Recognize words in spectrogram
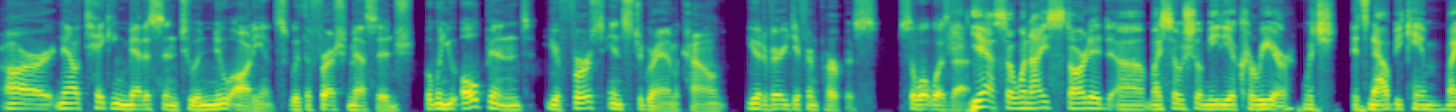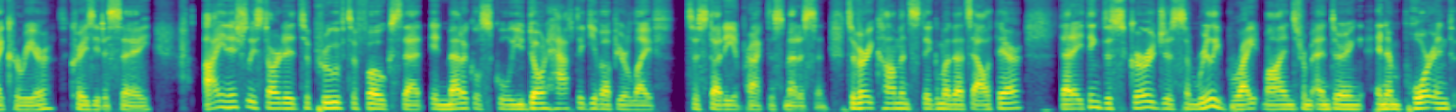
are now taking medicine to a new audience with a fresh message. But when you opened your first Instagram account, you had a very different purpose. So what was that? Yeah. So when I started uh, my social media career, which it's now became my career, it's crazy to say, I initially started to prove to folks that in medical school, you don't have to give up your life to study and practice medicine. It's a very common stigma that's out there that I think discourages some really bright minds from entering an important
